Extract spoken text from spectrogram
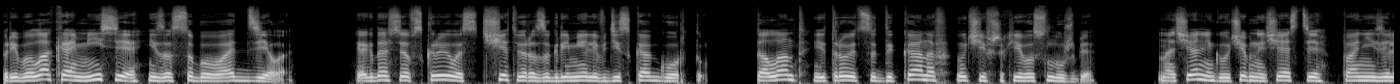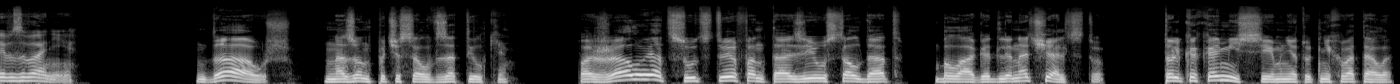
Прибыла комиссия из особого отдела. Когда все вскрылось, четверо загремели в дискогорту. Талант и троица деканов, учивших его службе. Начальника учебной части понизили в звании. «Да уж», — Назон почесал в затылке. «Пожалуй, отсутствие фантазии у солдат Благо для начальства. Только комиссии мне тут не хватало.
